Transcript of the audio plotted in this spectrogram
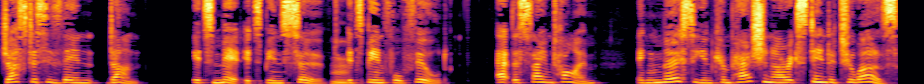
justice is then done. It's met, it's been served, mm. it's been fulfilled. At the same time, mercy and compassion are extended to us.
